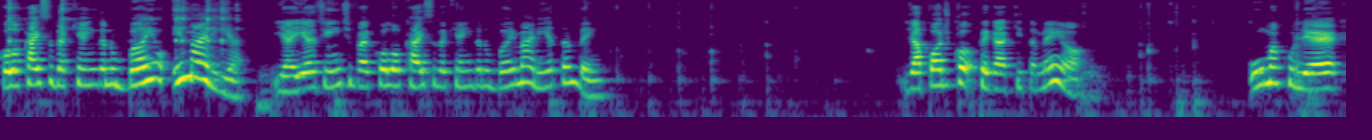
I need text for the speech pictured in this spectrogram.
colocar isso daqui ainda no banho e Maria. E aí a gente vai colocar isso daqui ainda no banho e Maria também. Já pode pegar aqui também, ó. Uma colher,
